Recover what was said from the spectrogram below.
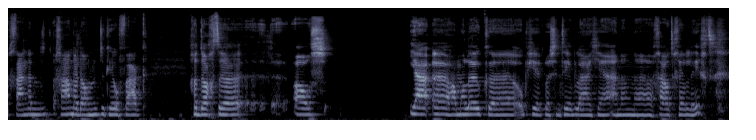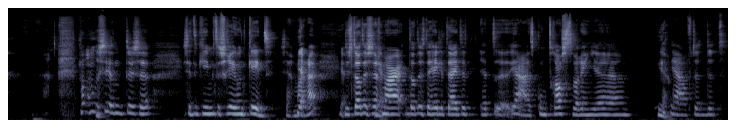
gaan, dan, gaan er dan natuurlijk heel vaak gedachten eh, als ja, uh, allemaal leuk uh, op je presenteerblaadje aan een uh, goudgeel licht. maar ondertussen zit ik hier met een schreeuwend kind, zeg maar. Ja, hè? Dus dat is zeg maar, dat is de hele tijd het, het, ja, het contrast waarin je, ja. ja of het, het,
